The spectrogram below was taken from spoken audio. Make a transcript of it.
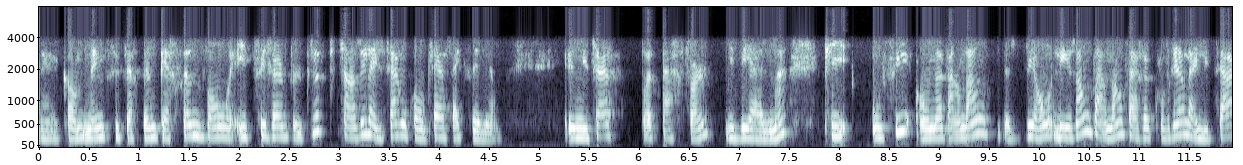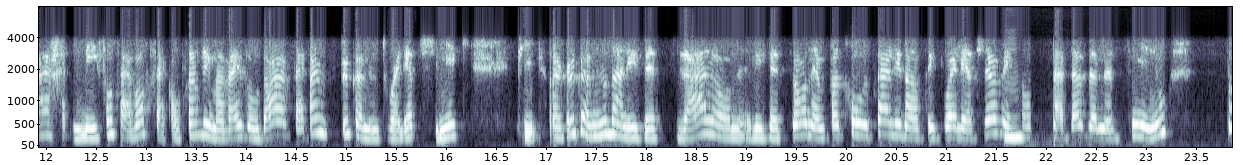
euh, comme même si certaines personnes vont étirer un peu plus, puis changer la litière au complet à chaque semaine. Une litière pas de parfum, idéalement. Puis aussi, on a tendance, je dis, les gens ont tendance à recouvrir la litière, mais il faut savoir que ça conserve les mauvaises odeurs. Ça fait un petit peu comme une toilette chimique. Puis un peu comme nous dans les festivals, on, les festivals, on n'aime pas trop ça aller dans ces toilettes-là, mais mm. sont à la place de notre petit menu pas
